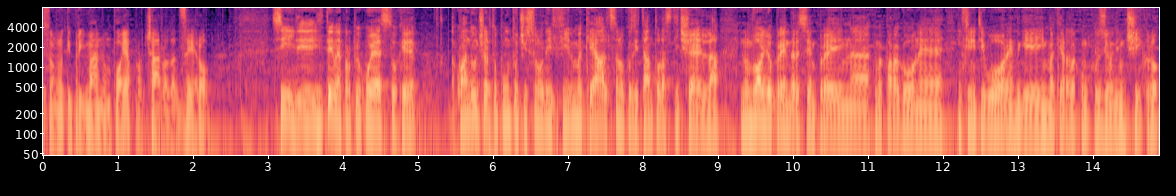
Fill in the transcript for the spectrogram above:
sono venuti prima, non puoi approcciarlo da zero. Sì, il- il tema è proprio questo che quando a un certo punto ci sono dei film che alzano così tanto l'asticella, non voglio prendere sempre in, eh, come paragone Infinity War Endgame, che era la conclusione di un ciclo,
